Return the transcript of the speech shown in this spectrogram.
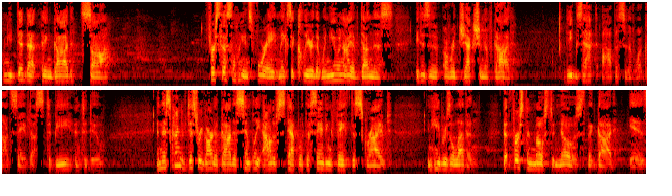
when you did that thing, God saw. 1 Thessalonians 4 8 makes it clear that when you and I have done this, it is a, a rejection of God the exact opposite of what God saved us to be and to do. And this kind of disregard of God is simply out of step with the saving faith described in Hebrews 11 that first and most knows that God is.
